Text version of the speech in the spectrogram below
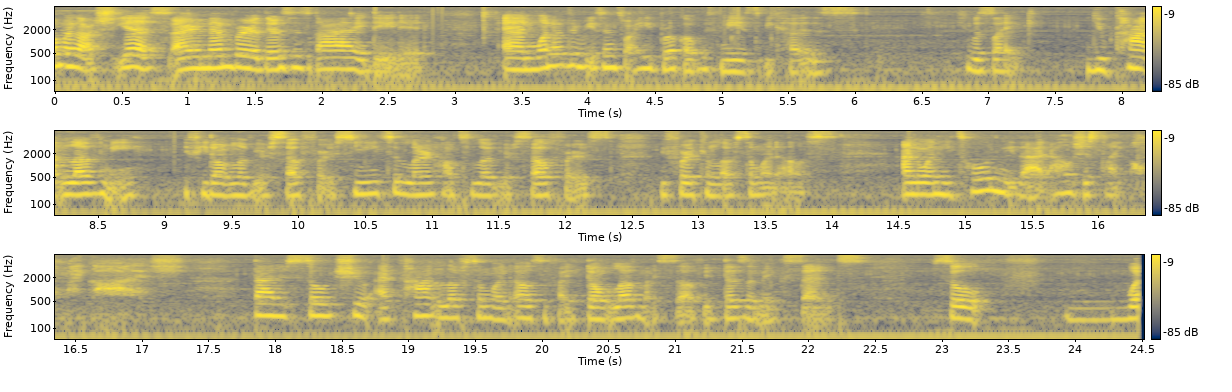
oh my gosh, yes, I remember there's this guy I dated, and one of the reasons why he broke up with me is because he was like, you can't love me if you don't love yourself first. You need to learn how to love yourself first before you can love someone else. And when he told me that, I was just like, oh my gosh, that is so true. I can't love someone else if I don't love myself. It doesn't make sense. So, when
